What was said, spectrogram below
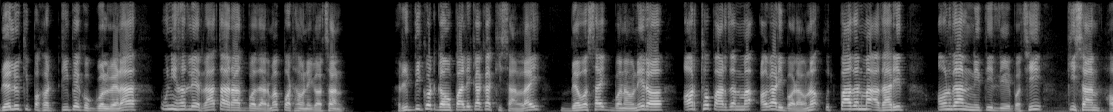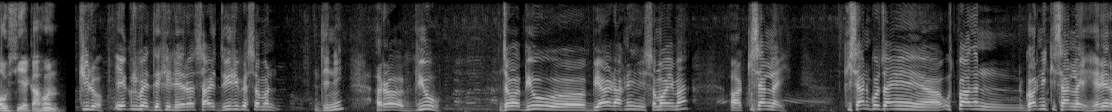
बेलुकी पख टिपेको गोलभेडा उनीहरूले रातारात बजारमा पठाउने गर्छन्। रिद्धिकोट गाउँपालिकाका किसानलाई व्यावसायिक बनाउने र अर्थोपार्जनमा अगाडि बढाउन उत्पादनमा आधारित अनुदान नीति लिएपछि किसान हौसिएका हुन्। किलो एक रुपियाँदेखि लिएर साढे दुई रुपियाँसम्म दिने र बिउ जब बिउ बिहा राख्ने समयमा किसानलाई किसानको चाहिँ उत्पादन गर्ने किसानलाई हेरेर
